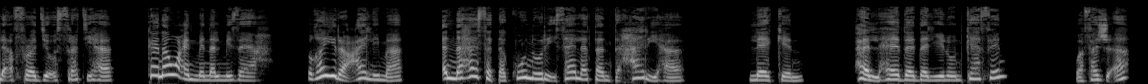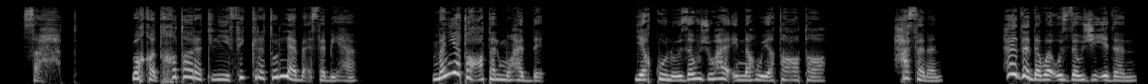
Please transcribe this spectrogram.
لأفراد أسرتها كنوع من المزاح غير عالمة أنها ستكون رسالة انتحارها. لكن هل هذا دليل كاف؟ وفجأة صحت. وقد خطرت لي فكرة لا بأس بها. من يتعاطى المهدئ؟ يقول زوجها إنه يتعاطى. حسنا. هذا دواء الزوج إذن.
